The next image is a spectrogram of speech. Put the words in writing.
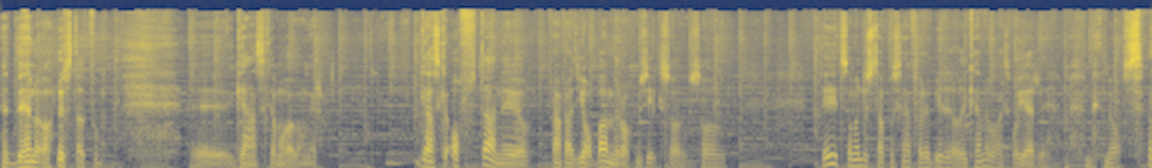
den har jag lyssnat på eh, ganska många gånger. Ganska ofta när jag framförallt jobbar med rockmusik så, så det är lite som att lyssna på sina förebilder och det kan det faktiskt vara Jerry med, med oss.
